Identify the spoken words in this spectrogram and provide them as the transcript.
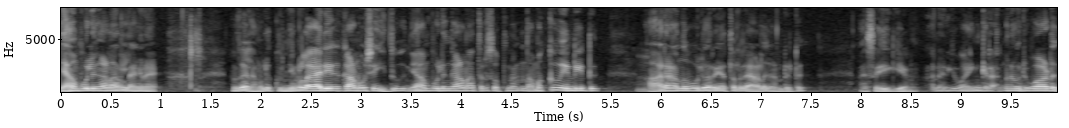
ഞാൻ പോലും കാണാറില്ല അങ്ങനെ. മനസ്സിലായി നമ്മൾ കുഞ്ഞുങ്ങളുടെ കാര്യമൊക്കെ കാണും. പക്ഷേ ഇത് ഞാൻ പോലും കാണാത്തൊരു സ്വപ്നം നമുക്ക് വേണ്ടിയിട്ട് ആരാന്ന് പോലും അറിയാത്ത ഒരാൾ കണ്ടിട്ട് മെസ്സേജ് ചെയ്യുകയാണ് അങ്ങനെ എനിക്ക് ഭയങ്കര അങ്ങനെ ഒരുപാട്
